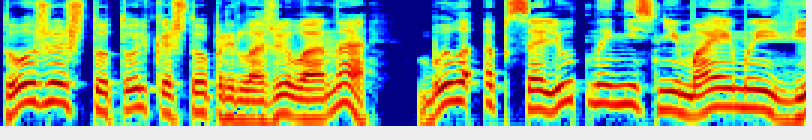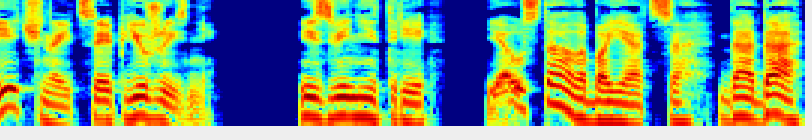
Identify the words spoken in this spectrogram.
То же, что только что предложила она, было абсолютно неснимаемой вечной цепью жизни. «Извини, Три, я устала бояться. Да-да,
